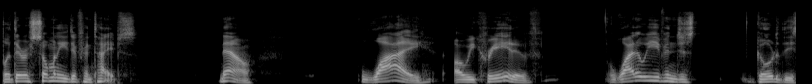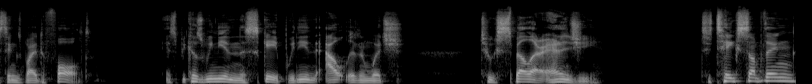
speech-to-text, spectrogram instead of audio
But there are so many different types. Now, why are we creative? Why do we even just go to these things by default? It's because we need an escape. We need an outlet in which to expel our energy, to take something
